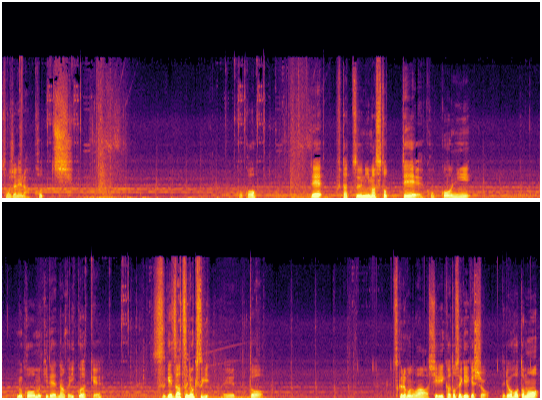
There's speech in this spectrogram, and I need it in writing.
そうじゃねえな。こっち。ここ。で2つ2マス取って。でここに向こう向きでなんか1個だっけ？すげえ雑に置きすぎ。えー、っと作るものはシリカと石英結晶。両方とも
